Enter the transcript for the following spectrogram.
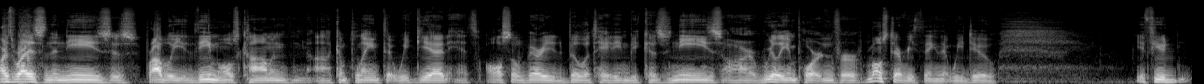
Arthritis in the knees is probably the most common uh, complaint that we get. It's also very debilitating because knees are really important for most everything that we do. If you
